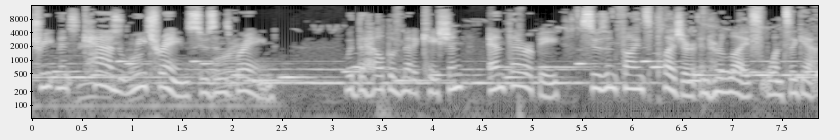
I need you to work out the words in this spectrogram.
treatment can retrain Susan's brain. With the help of medication and therapy, Susan finds pleasure in her life once again.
